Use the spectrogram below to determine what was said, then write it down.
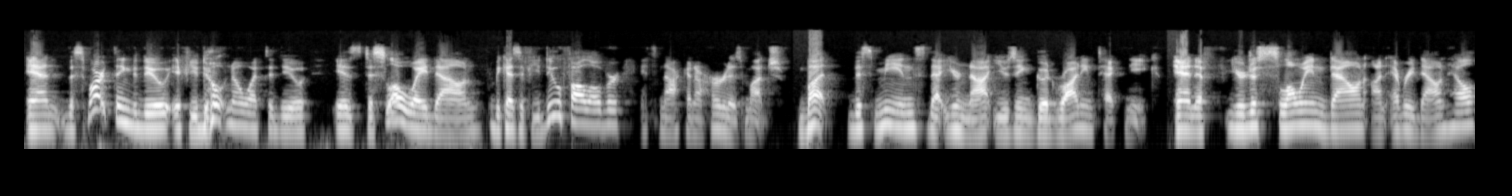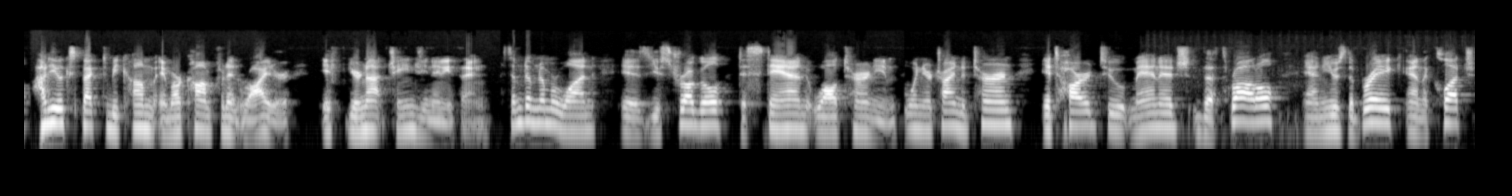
And the smart thing to do if you don't know what to do is to slow way down because if you do fall over, it's not going to hurt as much. But this means that you're not using good riding technique. And if you're just slowing down on every downhill, how do you expect to become a more confident rider if you're not changing anything? Symptom number one is you struggle to stand while turning. When you're trying to turn, it's hard to manage the throttle and use the brake and the clutch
